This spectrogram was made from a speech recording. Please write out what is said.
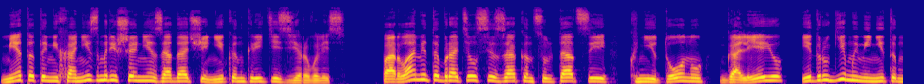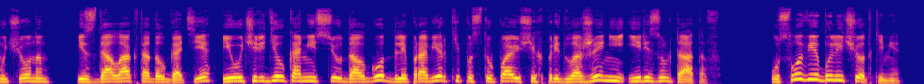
Метод и механизм решения задачи не конкретизировались. Парламент обратился за консультацией к Ньютону, Галлею и другим именитым ученым, издал акт о долготе и учредил комиссию долгот для проверки поступающих предложений и результатов. Условия были четкими.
